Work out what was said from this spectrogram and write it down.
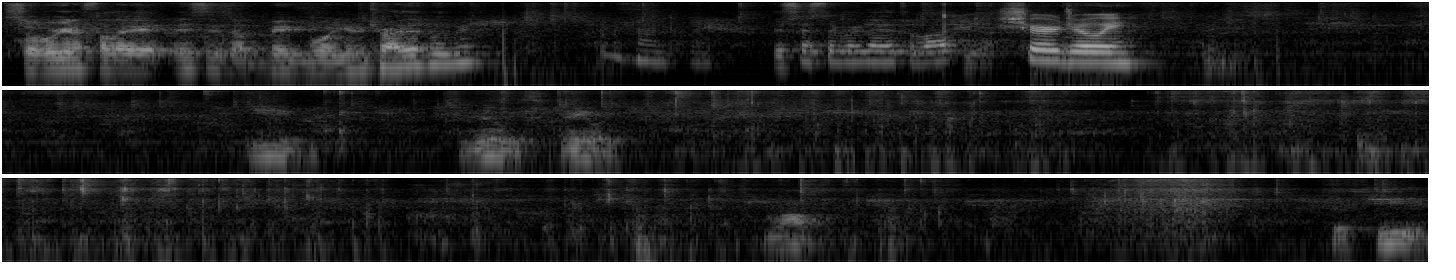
so we're gonna fillet it. This is a big boy. You gonna try this with me? It's just a regular tilapia. Sure, Joey. Ew. It's really scaly. Wow. It's huge.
